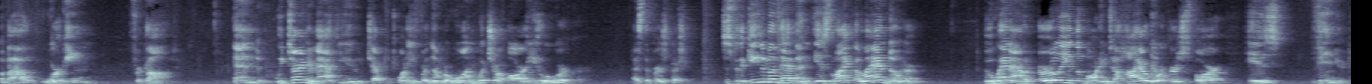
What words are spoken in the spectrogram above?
about working for God. And we turn to Matthew chapter 20 for number one, which are Are you a worker? That's the first question. It says, For the kingdom of heaven is like a landowner who went out early in the morning to hire workers for his vineyard.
